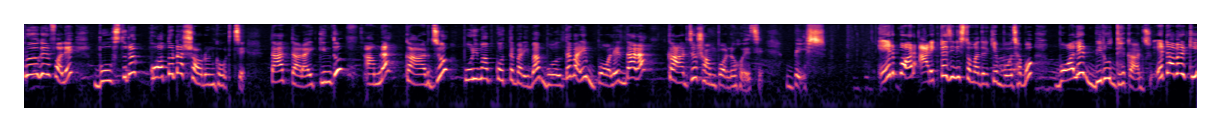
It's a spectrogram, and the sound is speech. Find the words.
প্রয়োগের ফলে বস্তুটা কতটা স্মরণ ঘটছে। তার দ্বারাই কিন্তু আমরা কার্য পরিমাপ করতে পারি বা বলতে পারি বলের দ্বারা কার্য সম্পন্ন হয়েছে। বেশ। এরপর আরেকটা জিনিস তোমাদেরকে বোঝাবো, বলের বিরুদ্ধে কার্য। এটা আবার কি?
